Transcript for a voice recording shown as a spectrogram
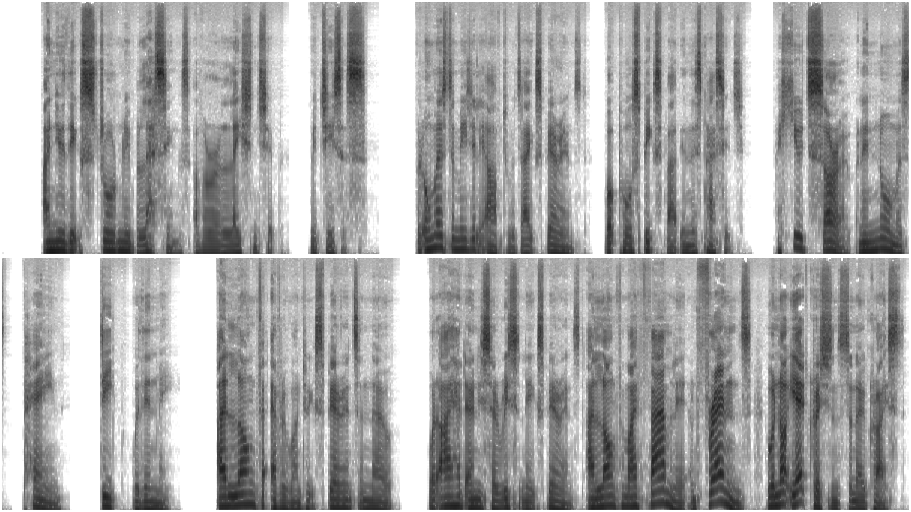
I knew the extraordinary blessings of a relationship with Jesus. But almost immediately afterwards, I experienced what Paul speaks about in this passage a huge sorrow, an enormous pain deep within me. I long for everyone to experience and know what I had only so recently experienced. I longed for my family and friends who were not yet Christians to know Christ.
